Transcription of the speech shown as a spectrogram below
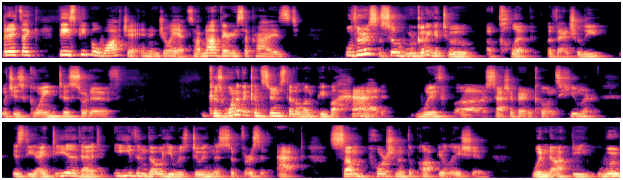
But it's like these people watch it and enjoy it. So I'm not very surprised. Well, there is. So we're going to get to a, a clip eventually, which is going to sort of. Because one of the concerns that a lot of people had with uh, Sacha Baron Cohen's humor is the idea that even though he was doing this subversive act, some portion of the population would not be will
